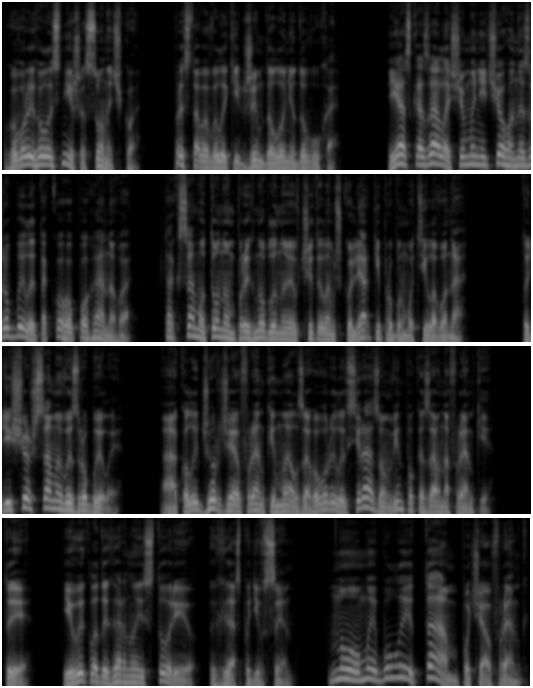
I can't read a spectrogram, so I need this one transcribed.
Говори голосніше, сонечко, приставив великий Джим долоню до вуха. Я сказала, що ми нічого не зробили такого поганого. Так само тоном пригнобленої вчителем школярки пробурмотіла вона. Тоді що ж саме ви зробили? А коли Джорджія, Френк і Мел заговорили всі разом, він показав на Френкі Ти і виклади гарну історію, Господів син. Ну, ми були там, почав Френк,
